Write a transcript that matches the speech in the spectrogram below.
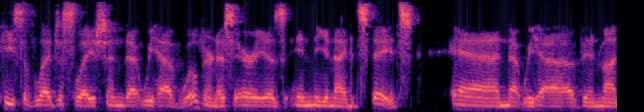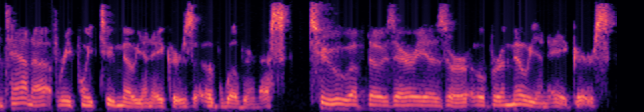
piece of legislation that we have wilderness areas in the United States and that we have in Montana 3.2 million acres of wilderness. Two of those areas are over a million acres.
